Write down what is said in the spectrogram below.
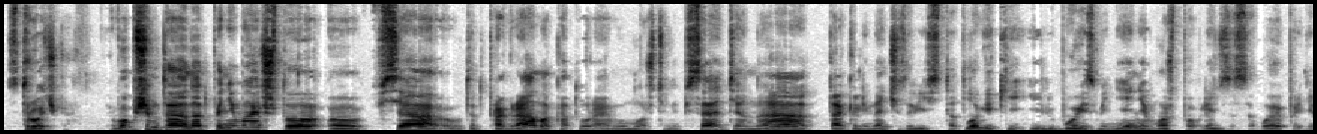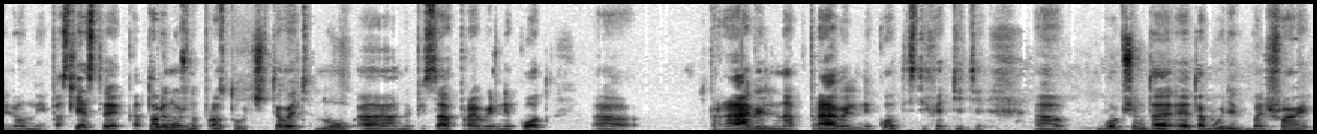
строчках. В общем-то, надо понимать, что э, вся вот эта программа, которую вы можете написать, она так или иначе зависит от логики, и любое изменение может повлечь за собой определенные последствия, которые нужно просто учитывать. Ну, э, написав правильный код, э, правильно, правильный код, если хотите, э, в общем-то, это будет большой,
